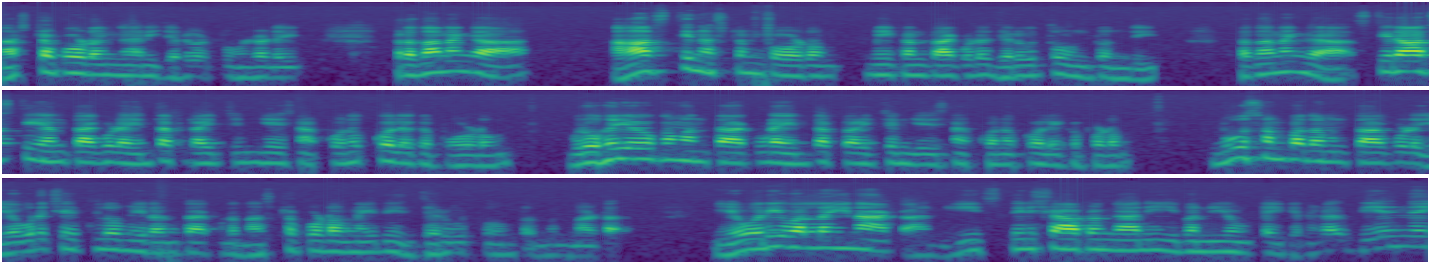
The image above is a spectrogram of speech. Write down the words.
నష్టపోవడం కానీ జరుగుతూ ఉండడం ప్రధానంగా ఆస్తి నష్టం పోవడం మీకంతా కూడా జరుగుతూ ఉంటుంది. ప్రధానంగా స్థిరాస్తి అంతా కూడా ఎంత ప్రయత్నం చేసినా కొనుక్కోలేకపోవడం గృహయోగం అంతా కూడా ఎంత ప్రయత్నం చేసినా కొనుక్కోలేకపోవడం భూ సంపద అంతా కూడా ఎవరి చేతిలో మీరంతా కూడా నష్టపోవడం అనేది జరుగుతూ ఉంటుంది అనమాట ఎవరి వల్ల అయినా కానీ స్థిర శాపం కానీ ఇవన్నీ ఉంటాయి కనుక దీన్ని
